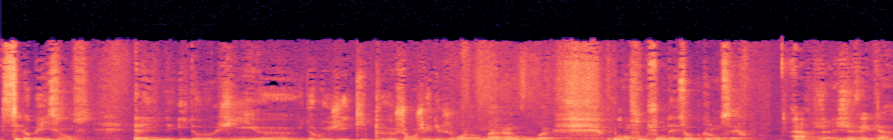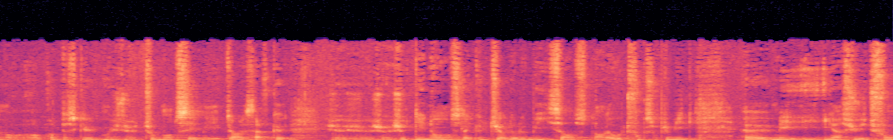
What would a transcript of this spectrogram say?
C'est l'obéissance. À une idéologie, euh, idéologie qui peut changer du jour au lendemain ou, euh, ou en fonction des hommes que l'on sert. Alors, je, vais quand même reprendre, parce que moi, tout le monde sait, mes lecteurs le savent, que je, dénonce la culture de l'obéissance dans la haute fonction publique. Euh, mais il y a un sujet de fond.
